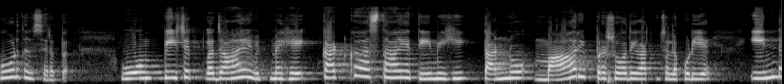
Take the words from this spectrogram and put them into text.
கூடுதல் சிறப்பு. ஓம் பீஷத் வஜாய விட்மகே கட்காஸ்தாய தீமிகி. தன்னோ மாறி பிரசோதயாத்னு சொல்லக்கூடிய இந்த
